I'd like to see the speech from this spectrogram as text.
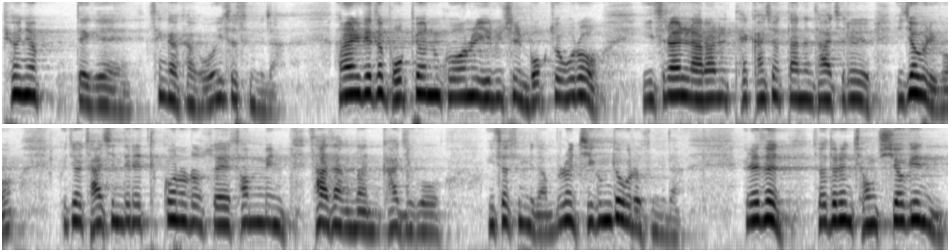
편협되게 생각하고 있었습니다. 하나님께서 보편 구원을 이루실 목적으로 이스라엘 나라를 택하셨다는 사실을 잊어버리고 그저 자신들의 특권으로서의 선민 사상만 가지고 있었습니다. 물론 지금도 그렇습니다. 그래서 저들은 정치적인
